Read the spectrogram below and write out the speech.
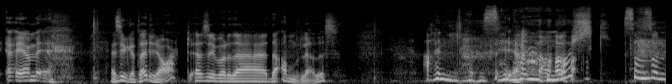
Jeg, jeg, jeg, sier ikke at det er rart, jeg sier bare det er, det er annerledes. Annerledes enn ja. annen norsk? Sånn, som,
